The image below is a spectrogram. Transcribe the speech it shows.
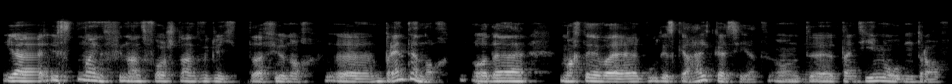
ja, ist mein Finanzvorstand wirklich dafür noch, äh, brennt er noch? Oder macht er, weil er gutes Gehalt kassiert? Und äh, Tantieme obendrauf,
